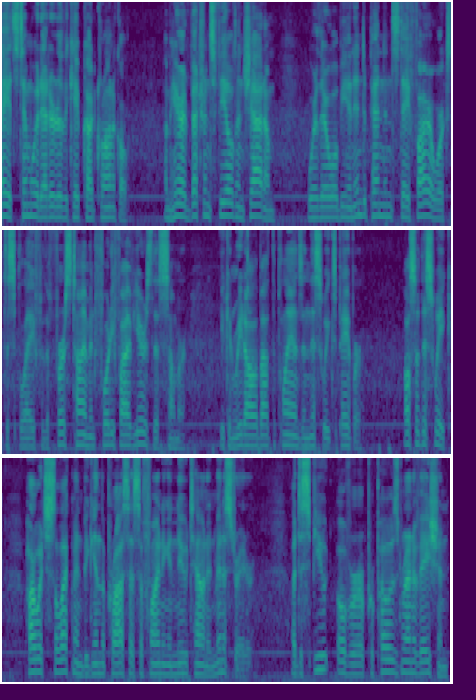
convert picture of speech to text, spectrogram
Hey, it's Tim Wood, editor of the Cape Cod Chronicle. I'm here at Veterans Field in Chatham, where there will be an Independence Day fireworks display for the first time in 45 years this summer. You can read all about the plans in this week's paper. Also this week, Harwich selectmen begin the process of finding a new town administrator. A dispute over a proposed renovation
